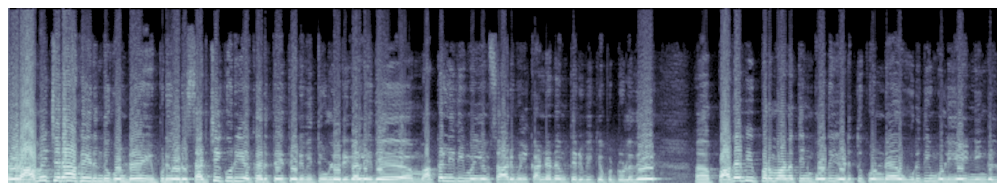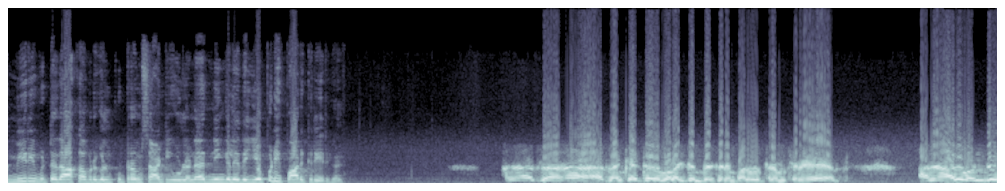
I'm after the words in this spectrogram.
ஒரு அமைச்சராக இருந்து கொண்டு இப்படி ஒரு சர்ச்சைக்குரிய கருத்தை தெரிவித்துள்ளீர்கள். இது மக்கள் நீதி மையம் சார்பில் கண்டனம் தெரிவிக்கப்பட்டுள்ளது. பதவி பிரமாணத்தின் போது எடுத்துக்கொண்ட உறுதிமொழியை நீங்கள் மீறிவிட்டதாக அவர்கள் குற்றம் சாட்டியுள்ளனர். நீங்கள் இதை எப்படி பார்க்கிறீர்கள்? அதாவது நான் கேட்டது போல பேசுறேன் பருவத்துறை அமைச்சர். அதாவது வந்து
